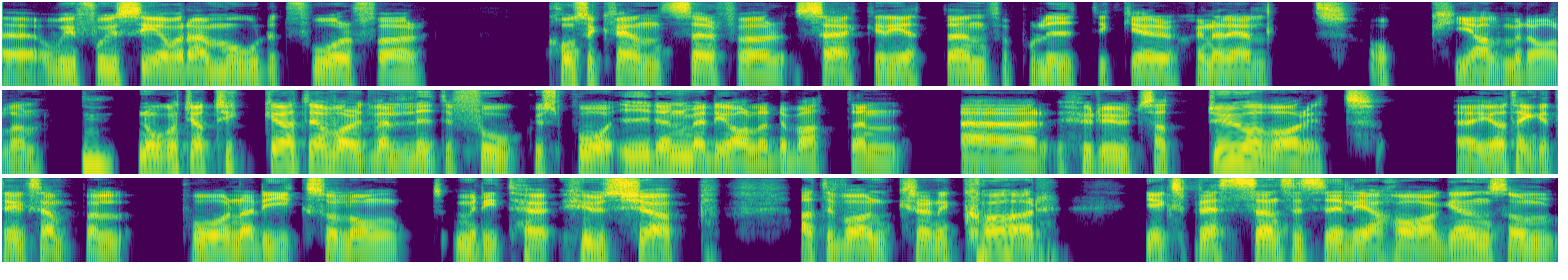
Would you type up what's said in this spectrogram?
Eh, och vi får ju se vad det här mordet får för konsekvenser för säkerheten, för politiker generellt och i Almedalen. Mm. Något jag tycker att det har varit väldigt lite fokus på i den mediala debatten är hur utsatt du har varit. Eh, jag tänker till exempel på när det gick så långt med ditt husköp, att det var en krönikör i Expressen, Cecilia Hagen, som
